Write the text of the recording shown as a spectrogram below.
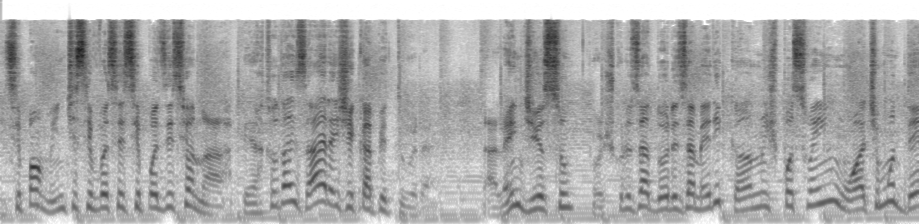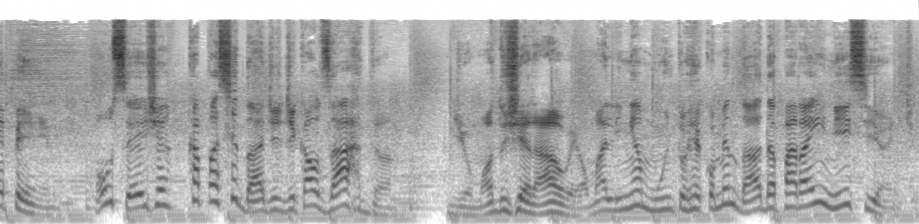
principalmente se você se posicionar perto das áreas de captura. Além disso, os cruzadores americanos possuem um ótimo DPM, ou seja, capacidade de causar dano. De um modo geral, é uma linha muito recomendada para iniciantes.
